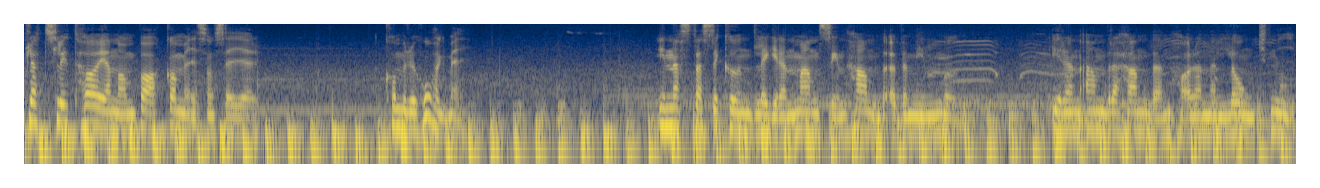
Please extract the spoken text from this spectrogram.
Plötsligt hör jag någon bakom mig som säger Kommer du ihåg mig? I nästa sekund lägger en man sin hand över min mun. I den andra handen har han en lång kniv,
